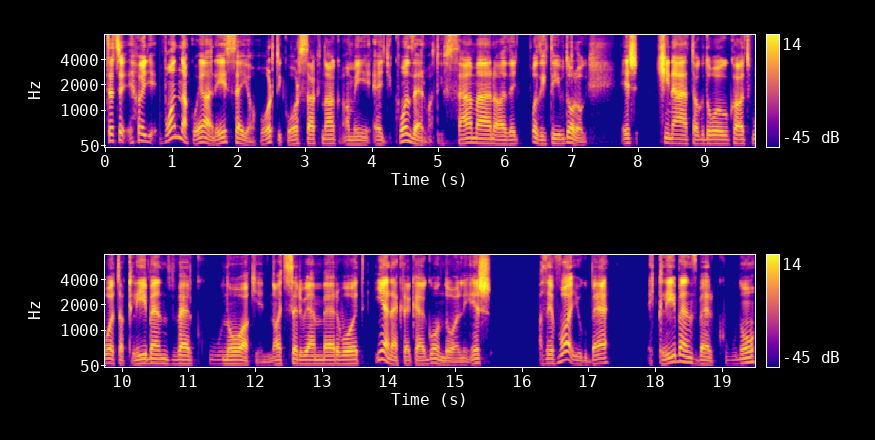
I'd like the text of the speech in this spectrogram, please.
tehát, hogy vannak olyan részei a horti korszaknak, ami egy konzervatív számára az egy pozitív dolog. És csináltak dolgokat, volt a Klebensberg Kuno, aki egy nagyszerű ember volt, ilyenekre kell gondolni, és azért valljuk be, egy Klebensberg Kuno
